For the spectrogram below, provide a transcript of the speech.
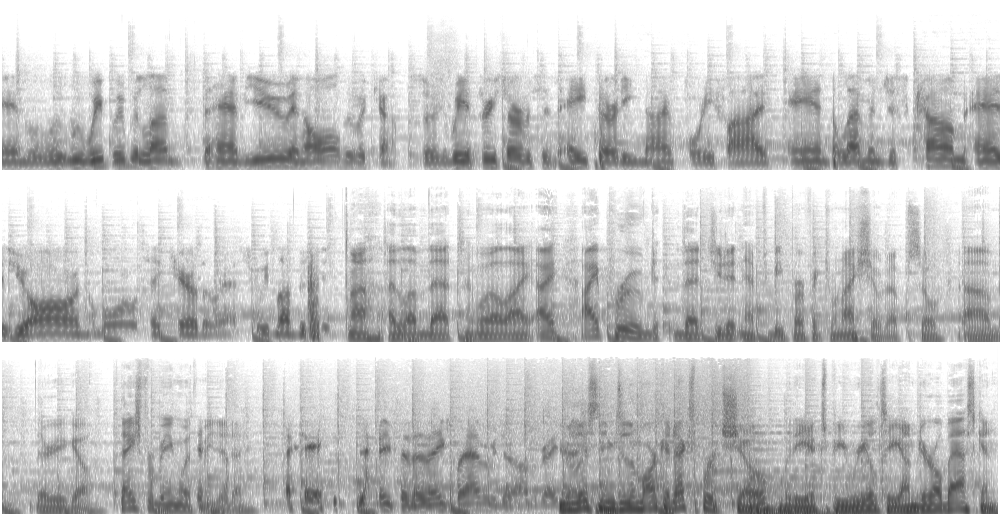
and we, we, we, would love to have you and all who would come. So we have three services, 8.30, 9.45, and 11. Just come as you are, and the Lord will take care of the rest. We'd love to see you. Uh, I love that. Well, I, I, I, proved that you didn't have to be perfect when I showed up. So um, there you go. Thanks for being with me today. Thanks for having me, Darryl. Have a great You're day. listening to the Market Expert Show with eXp Realty. I'm Darryl Baskin.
